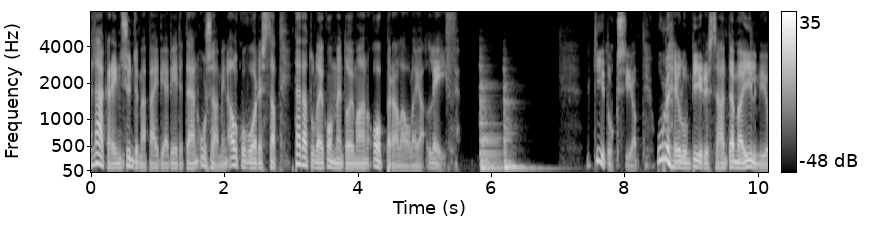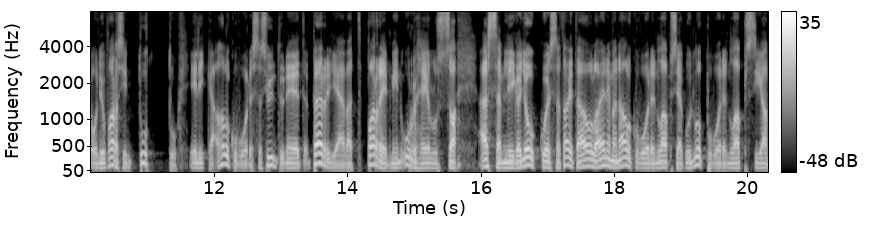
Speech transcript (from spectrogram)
Lääkärin syntymäpäiviä vietetään useammin alkuvuodessa. Tätä tulee kommentoimaan oopperalaulaja Leif. Kiitoksia. Urheilun piirissähän tämä ilmiö on jo varsin tuttu juttu, eli alkuvuodessa syntyneet pärjäävät paremmin urheilussa. SM-liigan joukkuessa taitaa olla enemmän alkuvuoden lapsia kuin loppuvuoden lapsia.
